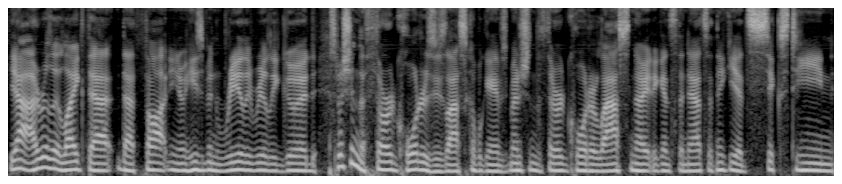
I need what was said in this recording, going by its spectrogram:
yeah, I really like that that thought. You know, he's been really, really good, especially in the third quarters these last couple games. mentioned the third quarter last night against the Nets. I think he had 16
